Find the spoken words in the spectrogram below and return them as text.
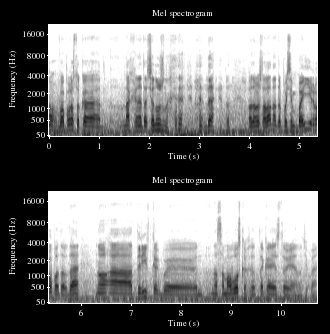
Ну, вопрос только, нахрен это все нужно? Да, потому что, ладно, допустим, бои роботов, да, но а дрифт как бы на самовозках это такая история, ну, типа,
